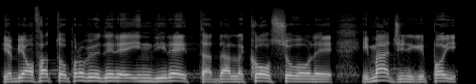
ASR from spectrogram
vi abbiamo fatto proprio vedere in diretta dal Kosovo le immagini che poi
